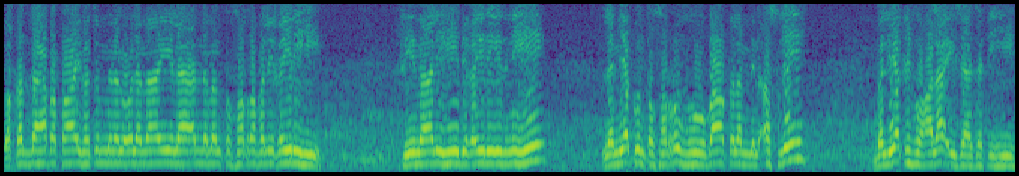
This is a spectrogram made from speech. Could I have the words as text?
وقد ذهب طائفة من العلماء إلى أن من تصرف لغيره في ماله بغير إذنه لم يكن تصرفه باطلا من أصله بل يقف على إجازته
